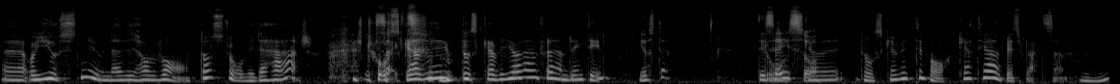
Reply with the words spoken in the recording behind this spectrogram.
Eh, Och just nu när vi har vant oss då vid det här, då ska, vi, då ska vi göra en förändring till. Just det. Det då sägs ska så. Vi, då ska vi tillbaka till arbetsplatsen. Mm.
